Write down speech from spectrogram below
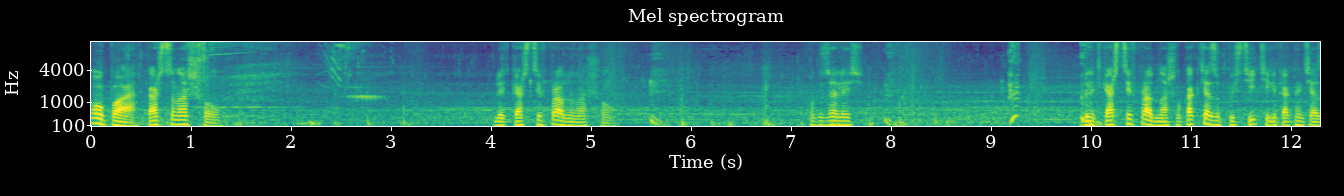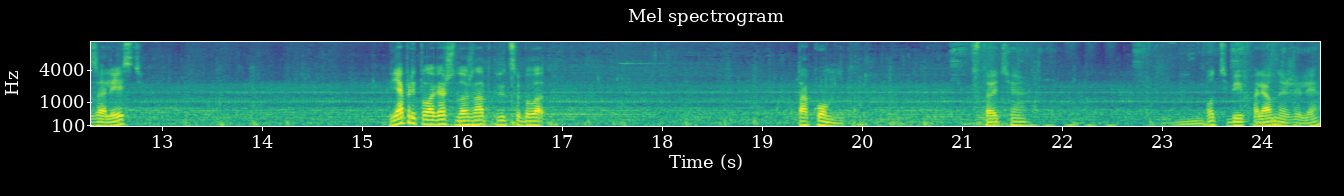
Опа, кажется, нашел. Блять, кажется, и вправду нашел. Ну-ка, залезь. Блять, кажется, и вправду нашел. Как тебя запустить или как на тебя залезть? Я предполагаю, что должна открыться была... Та комната. Кстати. Вот тебе и халявное желе.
